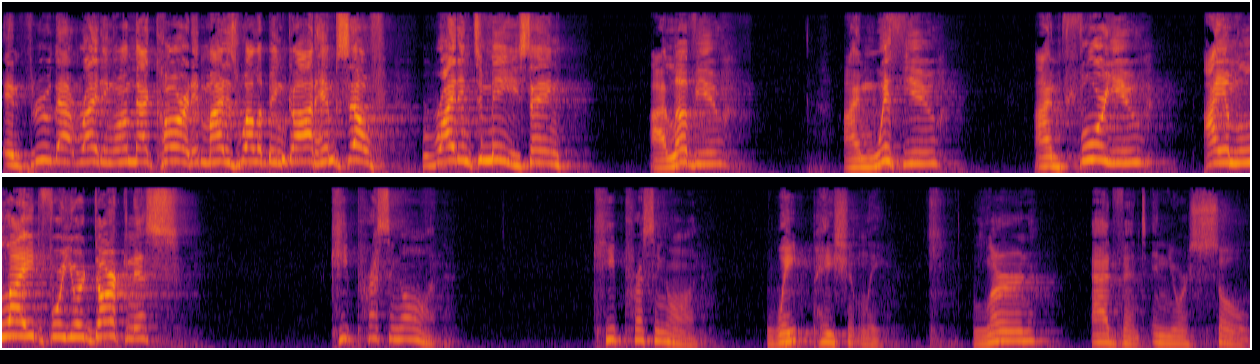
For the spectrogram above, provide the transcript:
And through that writing on that card, it might as well have been God Himself writing to me saying, I love you. I'm with you. I'm for you. I am light for your darkness. Keep pressing on. Keep pressing on. Wait patiently. Learn Advent in your soul.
